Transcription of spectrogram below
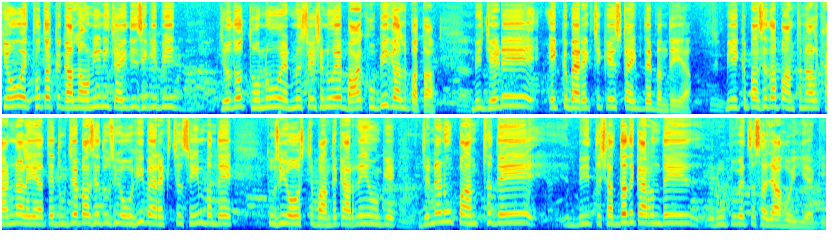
ਕਿਉਂ ਇੱਥੋਂ ਤੱਕ ਗੱਲ ਆਉਣੀ ਨਹੀਂ ਚਾਹੀਦੀ ਸੀਗੀ ਵੀ ਜਦੋਂ ਤੁਹਾਨੂੰ ਐਡਮਿਨਿਸਟ੍ਰੇਸ਼ਨ ਨੂੰ ਇਹ ਬਾਖੂਬੀ ਗੱਲ ਪਤਾ ਵੀ ਜਿਹੜੇ ਇੱਕ ਬੈਰਕ 'ਚ ਕਿਸ ਟਾਈਪ ਦੇ ਬੰਦੇ ਆ, ਵੀ ਇੱਕ ਪਾਸੇ ਤਾਂ ਪੰਥ ਨਾਲ ਖੜਨ ਵਾਲੇ ਆ ਤੇ ਦੂਜੇ ਪਾਸੇ ਤੁਸੀਂ ਉਹੀ ਬੈਰਕ 'ਚ ਸੇਮ ਬੰਦੇ ਤੁਸੀਂ ਉਸ 'ਚ ਬੰਦ ਕਰ ਰਹੇ ਹੋਗੇ, ਜਿਨ੍ਹਾਂ ਨੂੰ ਪੰਥ ਦੇ ਵੀ ਤਸ਼ੱਦਦ ਕਰਨ ਦੇ ਰੂਪ ਵਿੱਚ ਸਜ਼ਾ ਹੋਈ ਹੈਗੀ।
